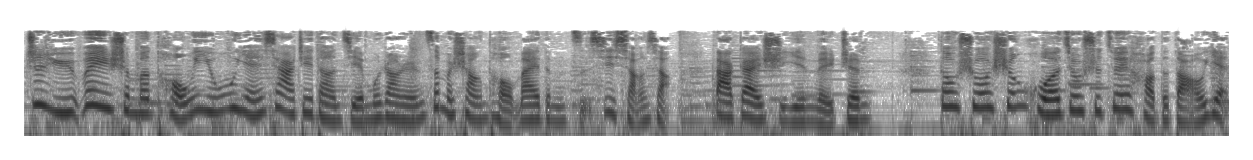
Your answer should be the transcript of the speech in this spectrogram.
至于为什么同一屋檐下这档节目让人这么上头，Madam 仔细想想，大概是因为真。都说生活就是最好的导演，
